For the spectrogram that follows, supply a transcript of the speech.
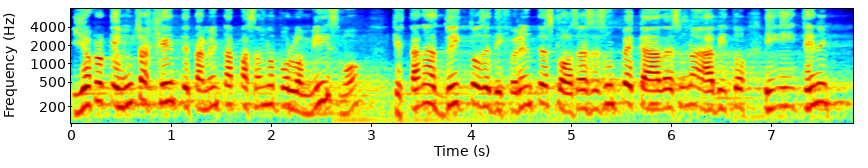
Y yo creo que mucha gente también está pasando por lo mismo, que están adictos de diferentes cosas, es un pecado, es un hábito, y, tienen,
